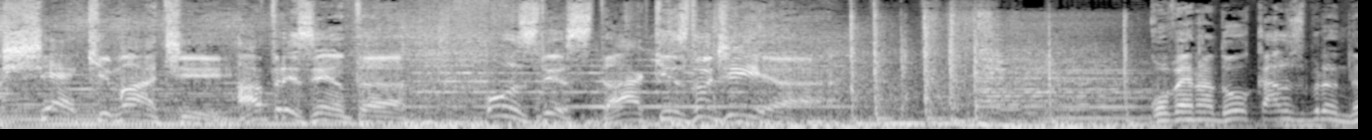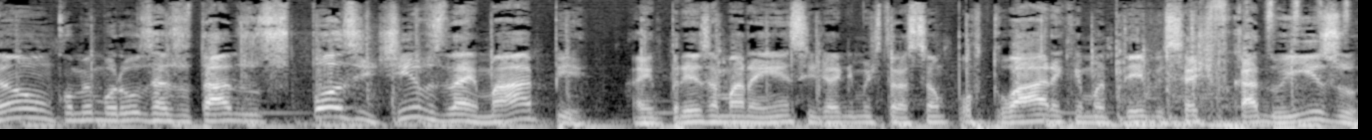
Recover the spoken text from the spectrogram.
Cheque Mate apresenta os destaques do dia. Governador Carlos Brandão comemorou os resultados positivos da IMAP, a empresa maranhense de administração portuária que manteve o certificado ISO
